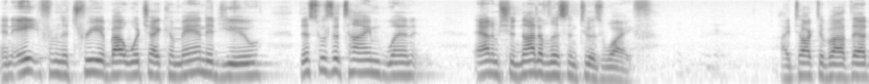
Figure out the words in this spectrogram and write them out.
and ate from the tree about which I commanded you, this was a time when Adam should not have listened to his wife. I talked about that,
